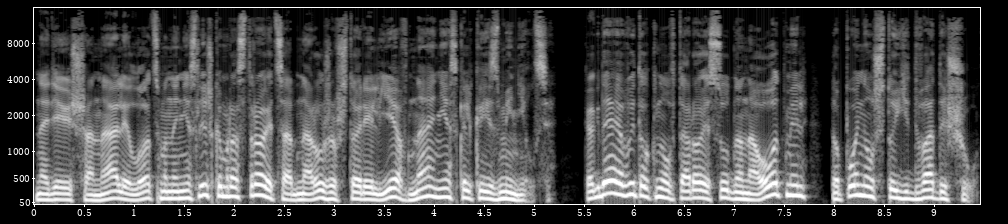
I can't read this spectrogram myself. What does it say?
Надеюсь, Шаналь и лоцманы не слишком расстроятся, обнаружив, что рельеф дна несколько изменился. Когда я вытолкнул второе судно на отмель, то понял, что едва дышу.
